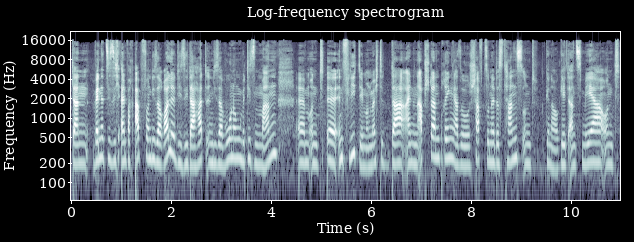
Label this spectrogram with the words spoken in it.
dann wendet sie sich einfach ab von dieser Rolle, die sie da hat in dieser Wohnung mit diesem Mann ähm, und äh, entflieht dem und möchte da einen Abstand bringen, also schafft so eine Distanz und genau, geht ans Meer und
